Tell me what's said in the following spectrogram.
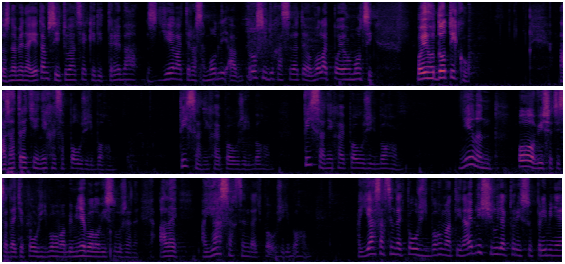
To znamená, je tam situácia, kedy treba zdieľať, treba sa modliť a prosiť Ducha Svetého, volať po jeho moci, po jeho dotyku. A za tretie, nechaj sa použiť Bohom. Ty sa nechaj použiť Bohom. Ty sa nechaj použiť Bohom. Nie len, o, vy všetci sa dajte použiť Bohom, aby mne bolo vyslúžené, ale a ja sa chcem dať použiť Bohom. A ja sa chcem dať použiť Bohom a tí najbližší ľudia, ktorí sú pri mne,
